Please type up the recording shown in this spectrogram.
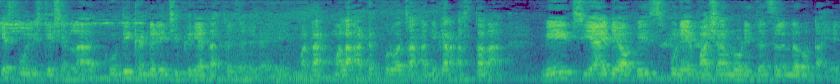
केस पोलीस स्टेशनला खोटी खंडणीची फिर्याद दाखल झालेली आहे. मला मला अधिकार असताना मी CID office Pune Pashan road इथं सिलेंडर होत आहे.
